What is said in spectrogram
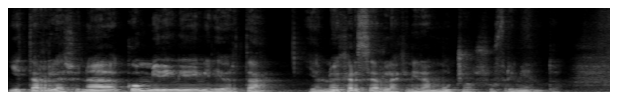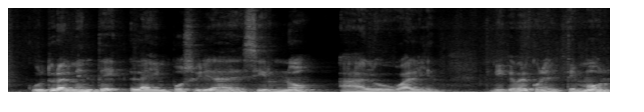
y está relacionada con mi dignidad y mi libertad, y al no ejercerla genera mucho sufrimiento. Culturalmente, la imposibilidad de decir no a algo o a alguien tiene que ver con el temor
